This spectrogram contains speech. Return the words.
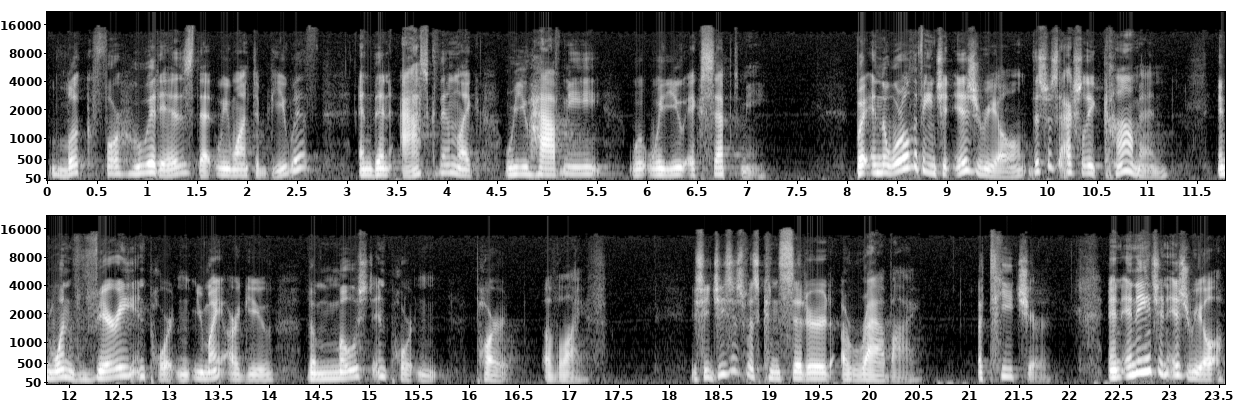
look for who it is that we want to be with and then ask them, like, will you have me? Will you accept me? But in the world of ancient Israel, this was actually common in one very important, you might argue, the most important part of life. You see, Jesus was considered a rabbi, a teacher and in ancient Israel,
